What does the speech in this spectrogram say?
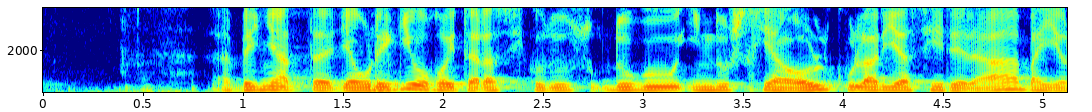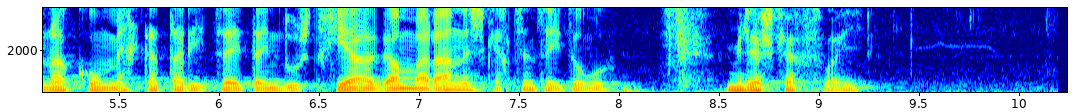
Beinat, jauregi horretaraziko dugu industria holkularia zirera, bai honako merkataritza eta industria gambaran, eskertzen zaitugu? Mil eskertzuai.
